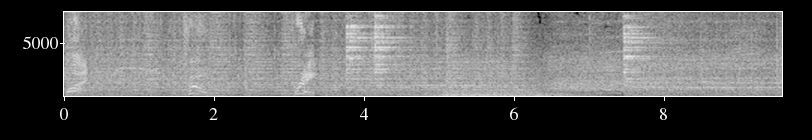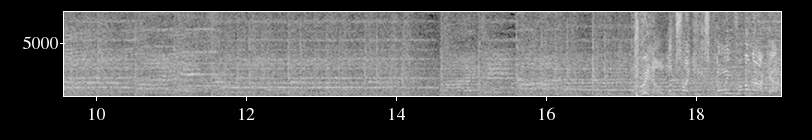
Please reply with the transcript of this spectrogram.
One, two, three. For the knockout.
